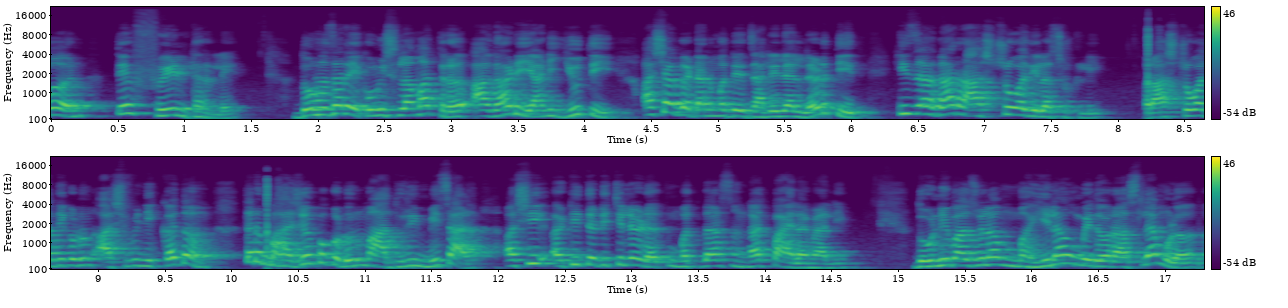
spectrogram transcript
पण ते फेल ठरले. दोन हजार एकोणीसला मात्र आघाडी आणि युती अशा गटांमध्ये झालेल्या लढतीत ही जागा राष्ट्रवादीला सुटली. राष्ट्रवादीकडून अश्विनी कदम तर भाजपकडून माधुरी मिसाळ अशी अटीतटीची लढत मतदारसंघात पाहायला मिळाली. दोन्ही बाजूला महिला उमेदवार असल्यामुळं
